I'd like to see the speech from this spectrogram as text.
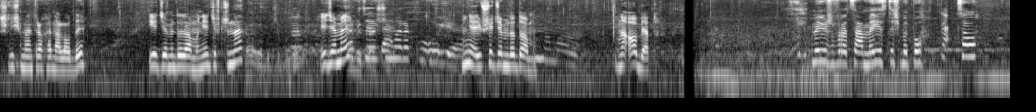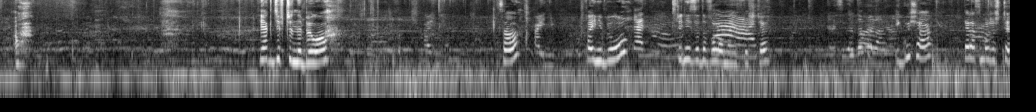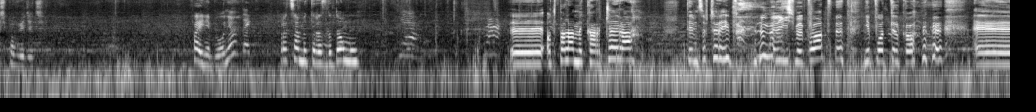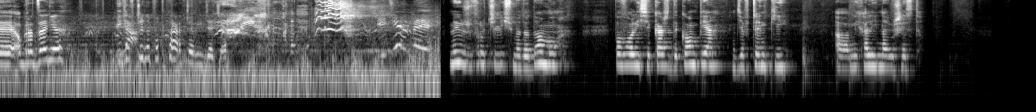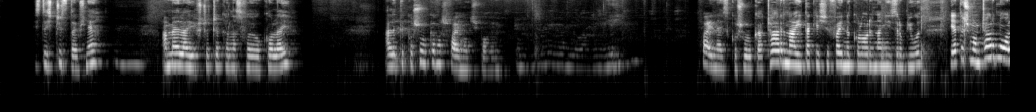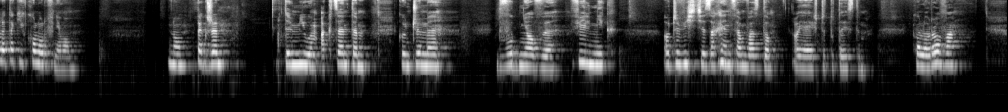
My teraz zeszliśmy trochę na lody. Jedziemy do domu, nie dziewczyny? Jedziemy? Nie, już jedziemy do domu. Na obiad. My już wracamy, jesteśmy po... Co? O. Jak dziewczyny było? Co? Fajnie. Fajnie było? Tak. Czy niezadowolone jesteście? Zadowolona. Igusia, teraz możesz cześć powiedzieć. Fajnie było, nie? Tak. Wracamy teraz do domu. Yy, odpalamy karczera. Tym, co wczoraj myliśmy płot. Nie płot, tylko yy, ogrodzenie. I dziewczyny pod karczer idziecie. Idziemy! My już wróciliśmy do domu. Powoli się każdy kąpie. Dziewczynki. O, Michalina już jest. Jesteś czysta już, nie? Amela jeszcze czeka na swoją kolej. Ale ty koszulkę masz fajną, ci powiem. Fajna jest koszulka. Czarna i takie się fajne kolory na niej zrobiły. Ja też mam czarną, ale takich kolorów nie mam. No, także tym miłym akcentem kończymy dwudniowy filmik. Oczywiście zachęcam Was do. O, ja jeszcze tutaj jestem kolorowa.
